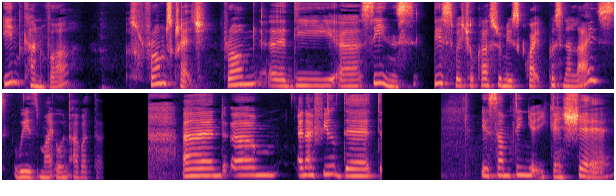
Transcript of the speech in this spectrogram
in Canva from scratch, from uh, the uh, scenes this virtual classroom is quite personalized with my own avatar. And um, and I feel that is something that you can share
